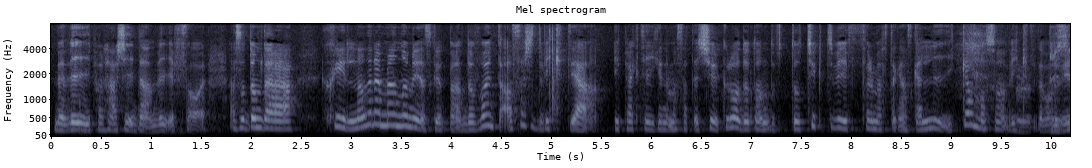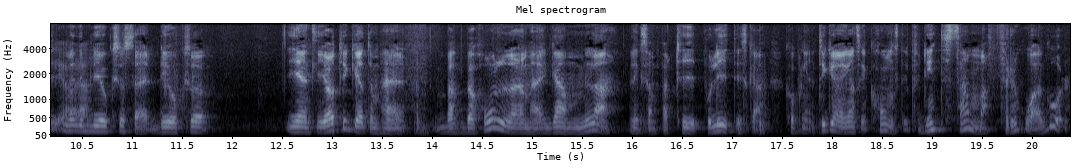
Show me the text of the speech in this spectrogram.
men vi på den här sidan, vi är för. Alltså de där skillnaderna mellan de var inte alls särskilt viktiga i praktiken när man satt i kyrkoråd utan då, då tyckte vi för det mesta ganska lika om vad som var viktigt och vad vi Precis, ville men göra. det blir också så här, det är också Egentligen, jag tycker att de här, att behålla de här gamla liksom, partipolitiska kopplingarna tycker jag är ganska konstigt för det är inte samma frågor.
